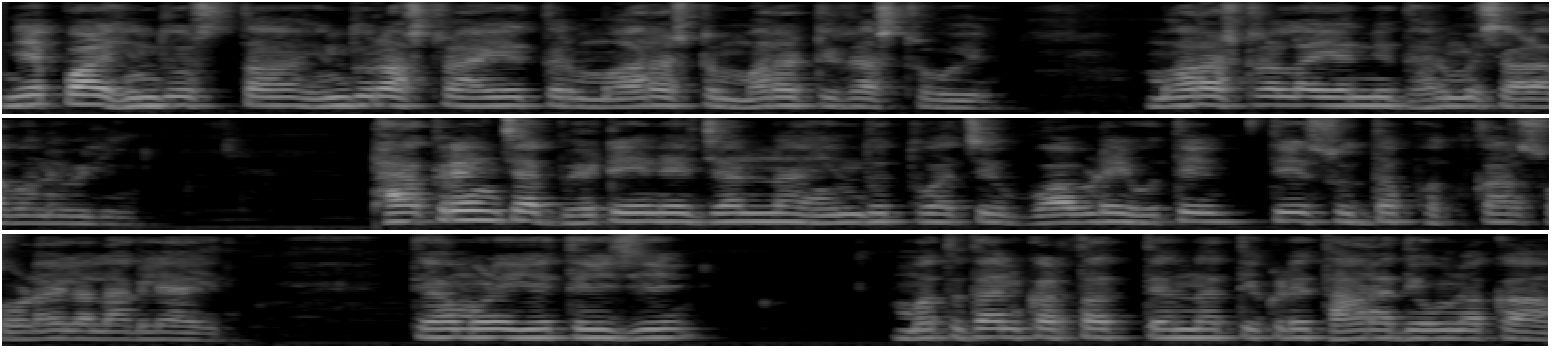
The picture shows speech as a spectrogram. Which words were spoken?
नेपाळ हिंदुस्तान हिंदू राष्ट्र आहे तर महाराष्ट्र मराठी राष्ट्र होईल. महाराष्ट्राला यांनी धर्मशाळा बनविली. ठाकरेंच्या भेटीने ज्यांना हिंदुत्वाचे वावडे होते ते सुद्धा फत्कार सोडायला लागले आहेत. त्यामुळे येथे जे मतदान करतात त्यांना तिकडे थारा देऊ नका.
